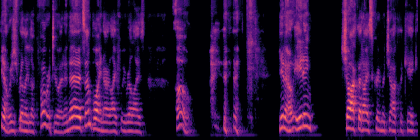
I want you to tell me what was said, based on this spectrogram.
you know we just really look forward to it. And then at some point in our life, we realize, oh, you know, eating chocolate ice cream with chocolate cake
